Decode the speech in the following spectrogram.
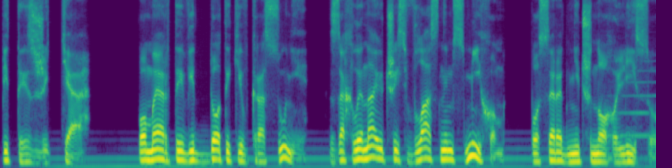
піти з життя, померти від дотиків красуні, захлинаючись власним сміхом посеред нічного лісу.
